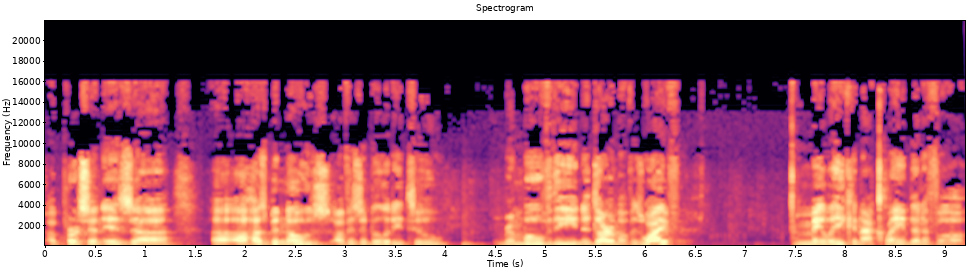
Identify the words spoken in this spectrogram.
a person is uh, a husband knows of his ability to remove the nedarim of his wife. Mela, he cannot claim that if uh,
